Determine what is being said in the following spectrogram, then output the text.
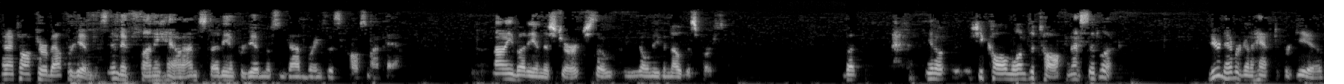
And I talked to her about forgiveness. Isn't it funny how I'm studying forgiveness and God brings this across my path? Not anybody in this church, so you don't even know this person. But, you know, she called, wanted to talk, and I said, look, you're never going to have to forgive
